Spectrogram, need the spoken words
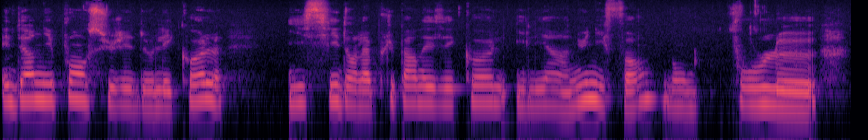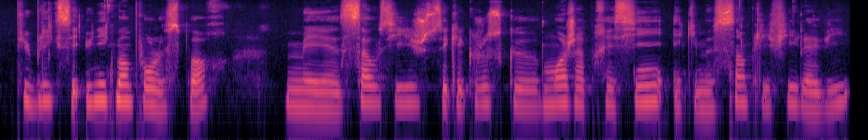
Et dernier point au sujet de l'école, Ici, dans la plupart des écoles, il y a un uniforme. Donc pour le public, c'est uniquement pour le sport. Mais ça aussi, c'est quelque chose que moi j'apprécie et qui me simplifie la vie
